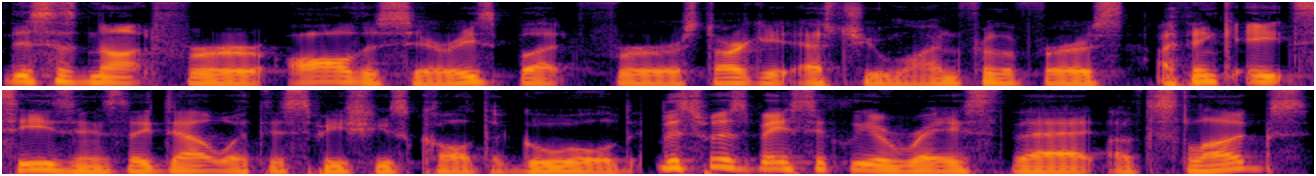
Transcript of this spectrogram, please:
this is not for all the series, but for Stargate SG-1, for the first, I think, eight seasons, they dealt with this species called the Goa'uld. This was basically a race that of slugs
